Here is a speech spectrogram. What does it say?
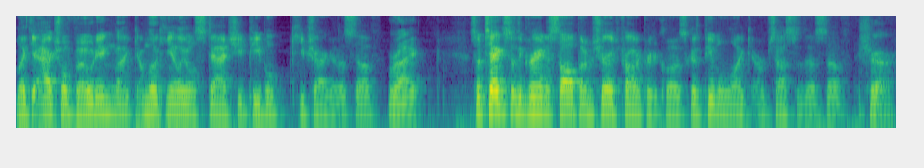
like the actual voting, like I'm looking at a little stat sheet. People keep track of this stuff. Right. So take this with a grain of salt, but I'm sure it's probably pretty close because people like are obsessed with this stuff. Sure.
